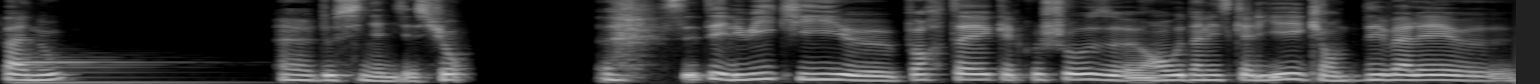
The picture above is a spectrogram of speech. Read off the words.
panneau de signalisation. C'était lui qui portait quelque chose en haut d'un escalier et qui en dévalait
